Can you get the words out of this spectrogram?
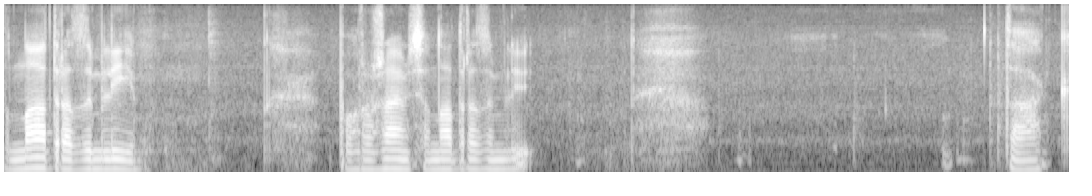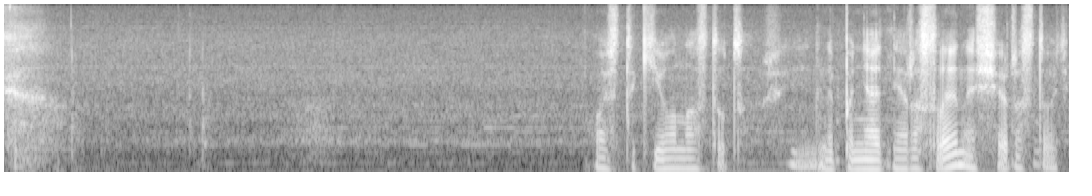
в надра землі. Погружаємося в надра землі. Так. Ось такі у нас тут непонятні рослини ще ростуть.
